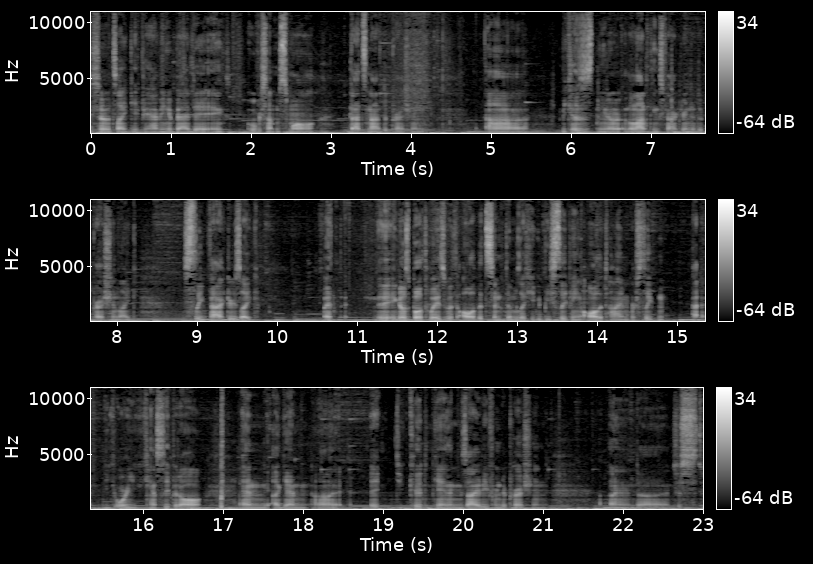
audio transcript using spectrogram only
So it's like if you're having a bad day over something small, that's not depression. Uh, because you know a lot of things factor into depression, like sleep factors. Like it, goes both ways with all of its symptoms. Like you could be sleeping all the time, or sleeping, or you can't sleep at all. and again, uh, it, you could get anxiety from depression, and uh, just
